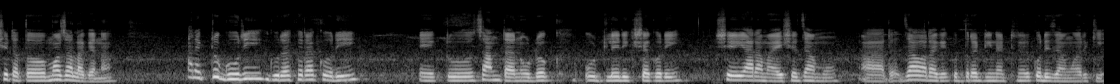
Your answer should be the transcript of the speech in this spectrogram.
সেটা তো মজা লাগে না। আর একটু ঘুরি, ঘোরাফেরা করি, একটু চান টান উডক উঠলে রিক্সা করি, সেই আরামায় এসে যামো। আর যাওয়ার আগে কুদরা ডিনার টিনার করে যাব আর কি।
